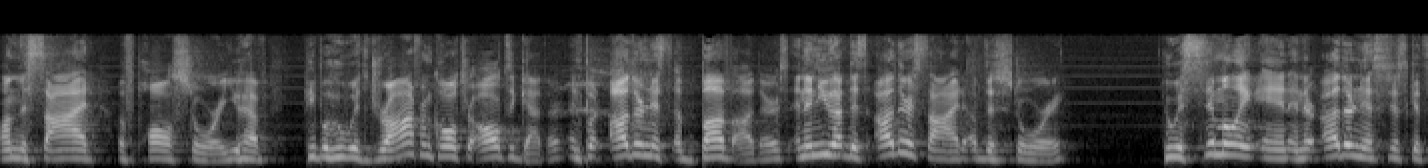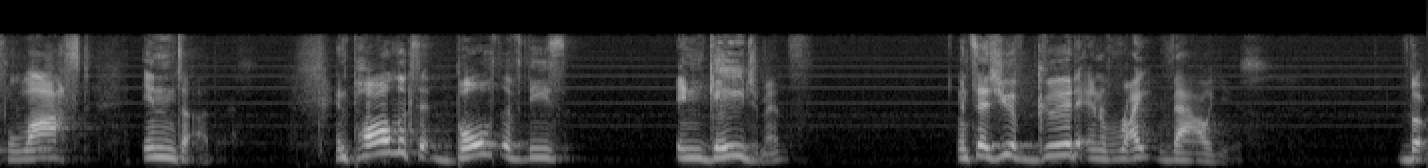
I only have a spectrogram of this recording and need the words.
on the side of Paul's story. You have people who withdraw from culture altogether and put otherness above others. And then you have this other side of the story who assimilate in, and their otherness just gets lost into others. And Paul looks at both of these engagements and says, You have good and right values, but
